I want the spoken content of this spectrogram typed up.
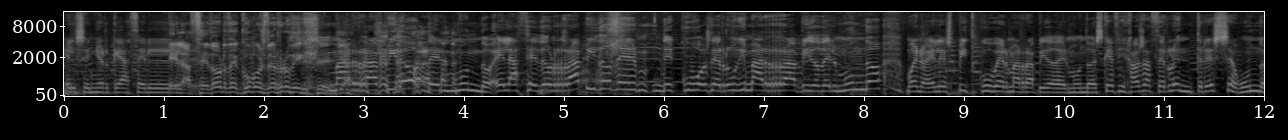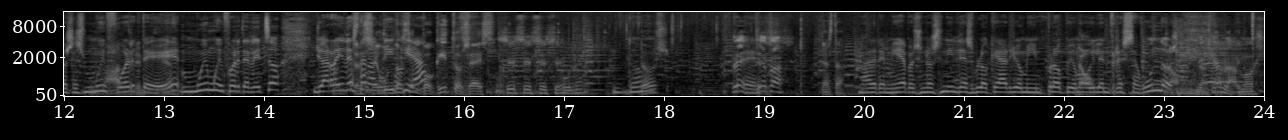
el señor que hace el, El hacedor de cubos de Rubik. más rápido del mundo. El hacedor rápido de, de cubos de Rubik más rápido del mundo. Bueno, el speed cuber más rápido del mundo. Es que fijaos, hacerlo en tres segundos es muy Madre fuerte, mía. ¿eh? Muy, muy fuerte. De hecho, yo a raíz de Tres esta segundos noticia... un poquito, o sea, es Sí, sí, sí, sí. Dos, dos, tres. Ya está. Madre mía, pues no sé ni desbloquear yo mi propio móvil en tres segundos. ¿De qué hablamos?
